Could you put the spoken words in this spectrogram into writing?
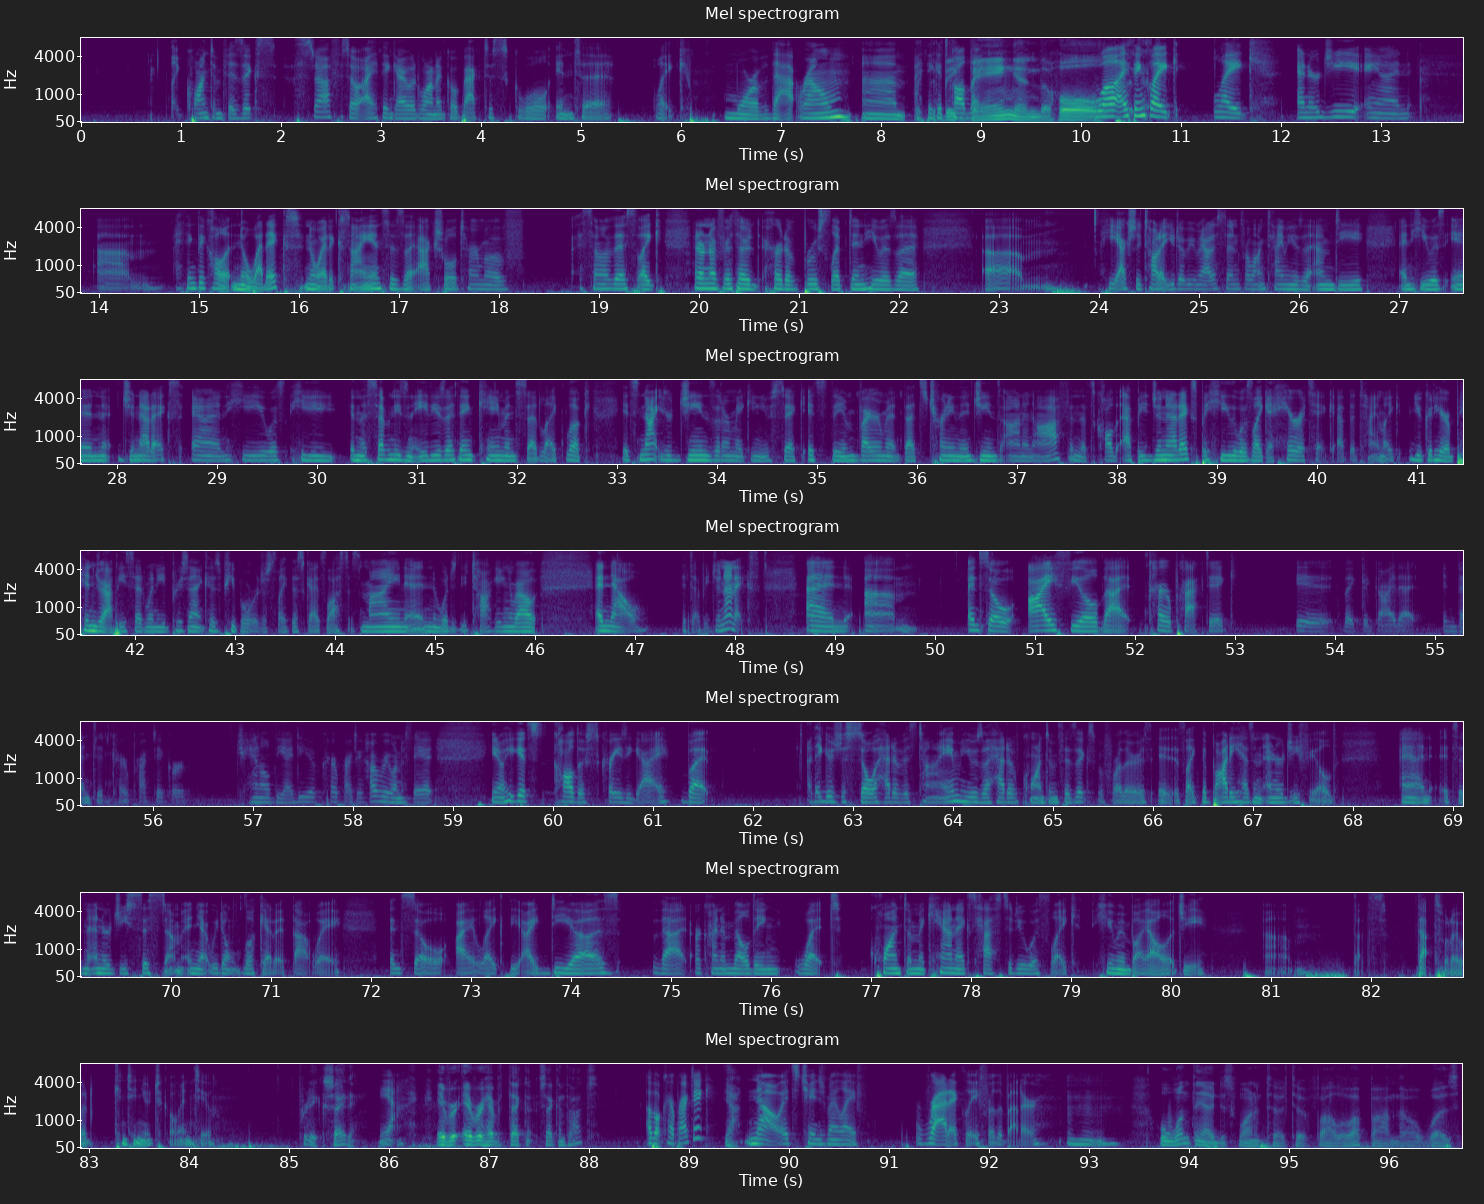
like quantum physics stuff. So I think I would want to go back to school into like more of that realm. Um, I think the it's Big called Bang like and the whole. well, I think like like energy and um, I think they call it noetics. Noetic science is the actual term of some of this. Like I don't know if you've heard, heard of Bruce Lipton. He was a um, he actually taught at UW Madison for a long time. He was an MD and he was in genetics. And he was, he in the 70s and 80s, I think, came and said, like, look, it's not your genes that are making you sick, it's the environment that's turning the genes on and off. And that's called epigenetics. But he was like a heretic at the time. Like, you could hear a pin drop, he said, when he'd present, because people were just like, this guy's lost his mind and what is he talking about? And now it's epigenetics. And, um, and so I feel that chiropractic it, like the guy that invented chiropractic or channeled the idea of chiropractic, however you want to say it, you know, he gets called this crazy guy, but I think he was just so ahead of his time. He was ahead of quantum physics before there was. It's like the body has an energy field, and it's an energy system, and yet we don't look at it that way. And so I like the ideas that are kind of melding what quantum mechanics has to do with like human biology. Um, that's that's what I would continue to go into. Pretty exciting. Yeah. Ever ever have th- second thoughts? About chiropractic? Yeah. No, it's changed my life radically for the better. Mm-hmm. Well, one thing I just wanted to, to follow up on though was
